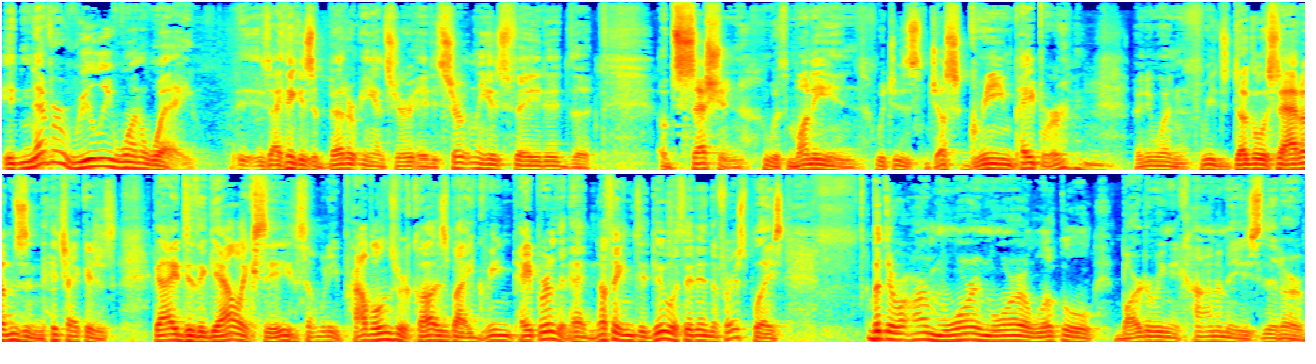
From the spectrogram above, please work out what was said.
It never really went away. Is, I think is a better answer. It certainly has faded. The obsession with money, and which is just green paper. Mm. If anyone reads Douglas Adams and Hitchhiker's Guide to the Galaxy, so many problems were caused by green paper that had nothing to do with it in the first place. But there are more and more local bartering economies that are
